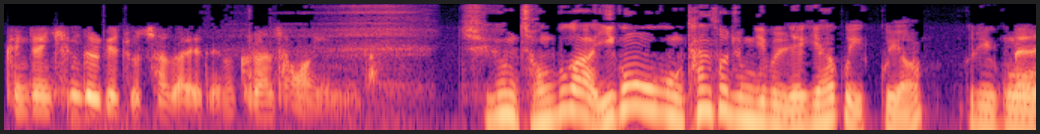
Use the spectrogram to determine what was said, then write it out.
굉장히 힘들게 쫓아가야 되는 그런 상황입니다. 지금 정부가 2050 탄소 중립을 얘기하고 있고요. 그리고 네.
